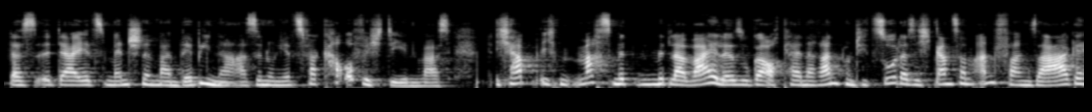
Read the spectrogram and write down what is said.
dass äh, da jetzt Menschen in meinem Webinar sind und jetzt verkaufe ich denen was. Ich habe, ich mache es mit, mittlerweile sogar auch kleine Randnotiz so, dass ich ganz am Anfang sage,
